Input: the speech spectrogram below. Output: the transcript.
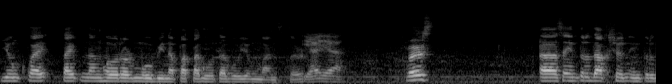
yung type ng horror movie na patago-tago yung monster. Yeah, yeah. First, ah, sa introduction, intro,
